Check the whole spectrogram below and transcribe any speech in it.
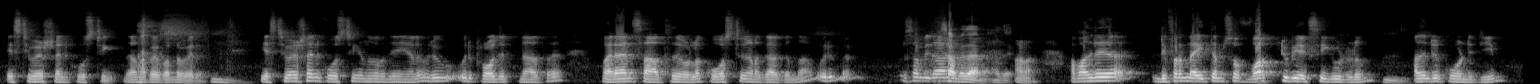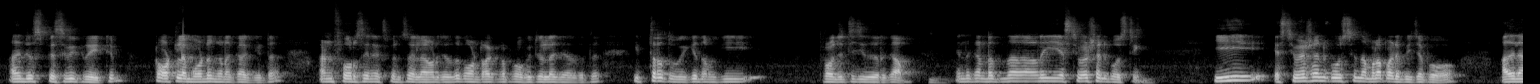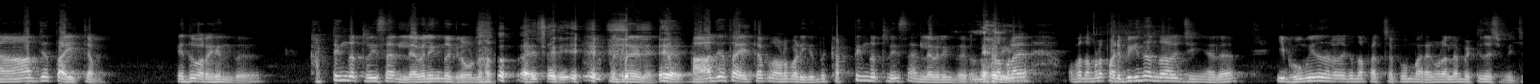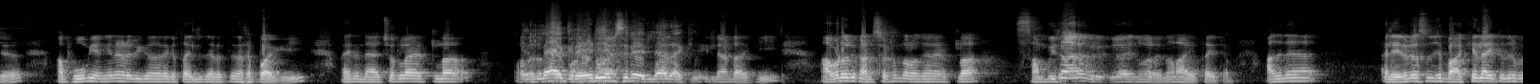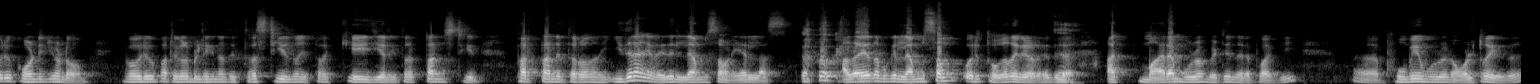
എസ്റ്റിമേഷൻ ആൻഡ് കോസ്റ്റിംഗ് ഇതാണ് ആ പേപ്പറിന്റെ പേര്. എസ്റ്റിമേഷൻ ആൻഡ് കോസ്റ്റിംഗ് എന്ന് പറഞ്ഞു കഴിഞ്ഞാൽ ഒരു ഒരു പ്രോജക്റ്റിനകത്ത് വരാൻ സാധ്യതയുള്ള കോസ്റ്റ് കണക്കാക്കുന്ന ഒരു സംവിധാനം സംവിധാനം അതെ. ആണ്. അപ്പോൾ അതിൽ different items of work to be എക്സിക്യൂട്ടഡും. അതിന്റെ ഒരു ക്വാണ്ടിറ്റിയും അതിന്റെ ഒരു സ്പെസിഫിക് റേറ്റും ടോട്ടൽ എമൗണ്ടും കണക്കാക്കിയിട്ട് അൺഫോർസിൻ എക്സ്പെൻസും എല്ലാം കൂടെ ചേർത്ത് കോൺട്രാക്ടർ പ്രോഫിറ്റും എല്ലാം ചേർത്തിട്ട് ഇത്ര തുകയ്ക്ക് നമുക്ക് ഈ പ്രോജക്റ്റ് ചെയ്ത് തീർക്കാം എന്ന് കണ്ടെത്തുന്നതാണ് ഈ എസ്റ്റിമേഷൻ കോസ്റ്റിംഗ് ഈ എസ്റ്റിമേഷൻ കോസ്റ്റ് നമ്മളെ പഠിപ്പിച്ചപ്പോൾ അതിലാദ്യത്തെ ഐറ്റം എന്ന് പറയുന്നത് cutting the trees and levelling the ground ആണ്. ശരി. മനസ്സിലായില്ലേ? ആദ്യത്തെ ഐറ്റം നമ്മൾ പഠിക്കുന്നത് cutting the trees and levelling the ground നമ്മളെ അപ്പോൾ നമ്മളെ പഠിപ്പിക്കുന്നത് എന്താണെന്ന് വെച്ച് കഴിഞ്ഞാൽ ഈ ഭൂമിയിൽ നിലനിൽക്കുന്ന പച്ചപ്പും മരങ്ങളും എല്ലാം വെട്ടി നശിപ്പിച്ച് ആ ഭൂമി എങ്ങനെയാണ് ഇരിക്കുന്നത് അതിനൊക്കെ തല്ലി നിരത്തി നിരപ്പാക്കി അതിന് നാച്ചുറലായിട്ടുള്ള എല്ലാ ഗ്രേഡിയൻസിനെ ഇല്ലാതാക്കി. ഇല്ലാണ്ടാക്കി. അവിടെ ഒരു കൺസ്ട്രക്ഷൻ തുടങ്ങാനായിട്ടുള്ള സംവിധാനം ഒരുക്കുക എന്ന് പറയുന്നതാണ് ആദ്യത്തെ ഐറ്റം അതിന് അല്ല ഏറ്റവും രസം വെച്ചാൽ ബാക്കിയെല്ലാം ഐറ്റത്തിനും ഒരു ക്വാണ്ടിറ്റി ഉണ്ടാവും. ഇപ്പോൾ ഒരു പർട്ടിക്കുലർ ബിൽഡിങ്ങിനകത്ത് ഇത്ര സ്റ്റീൽ ഇത്ര കെ ജി അല്ലെങ്കിൽ ഇത്ര ടൺ സ്റ്റീൽ പെർ ടൺ ഇത്ര എന്ന് ഇതിനങ്ങനെ ഇത് ലംസമാണ് എൽ എസ് അതായത് നമുക്ക് ലംസം ഒരു തുക തരികയാണ്. ഇത് ആ മരം മുഴുവൻ വെട്ടി നിരപ്പാക്കി ഭൂമിയെ മുഴുവൻ ഓൾട്ടർ ചെയ്ത്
